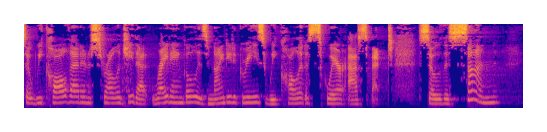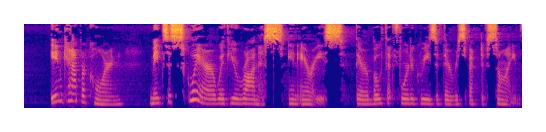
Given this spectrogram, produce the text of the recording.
so we call that in astrology, that right angle is 90 degrees. We call it a square aspect. So the sun in Capricorn makes a square with Uranus in Aries. They're both at four degrees of their respective signs.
